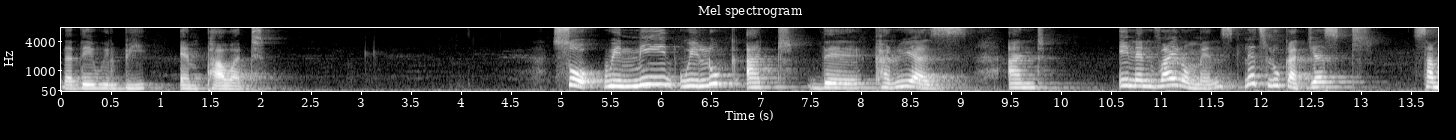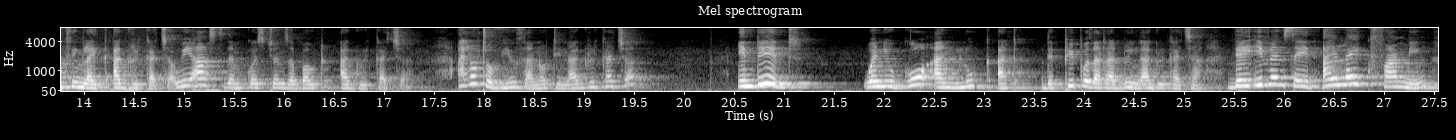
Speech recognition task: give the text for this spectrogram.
that they will be empowered. So we need, we look at the careers and in environments, let's look at just something like agriculture. We asked them questions about agriculture. A lot of youth are not in agriculture. Indeed, when you go and look at the people that are doing agriculture, they even said, I like farming,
